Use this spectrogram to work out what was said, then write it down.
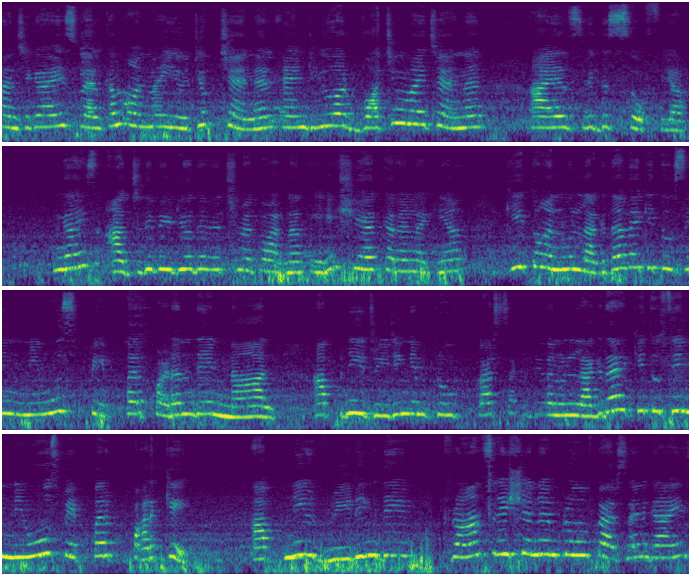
Hanji guys, welcome on my YouTube channel and you are watching my channel IELTS with Sophia. Guys, ਅੱਜ ਦੀ ਵੀਡੀਓ ਦੇ ਵਿੱਚ ਮੈਂ ਤੁਹਾਡੇ ਨਾਲ ਇਹ ਸ਼ੇਅਰ ਕਰਨ ਲੱਗੀ ਹਾਂ ਕਿ ਤੁਹਾਨੂੰ ਲੱਗਦਾ ਹੈ ਕਿ ਤੁਸੀਂ ਨਿਊਜ਼ ਪੇਪਰ ਪੜਨ ਦੇ ਨਾਲ ਆਪਣੀ ਰੀਡਿੰਗ ਇੰਪਰੂਵ ਕਰ ਸਕਦੇ ਹੋ ਤੁਹਾਨੂੰ ਲੱਗਦਾ ਹੈ ਕਿ ਤੁਸੀਂ ਨਿਊਜ਼ ਪੇਪਰ ਪੜ ਕੇ ਆਪਣੀ ਰੀਡਿੰਗ ਦੀ ਟ੍ਰਾਂਸਲੇਸ਼ਨ ਇੰਪਰੂਵ ਕਰ ਸਕਦੇ ਗਾਇਸ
